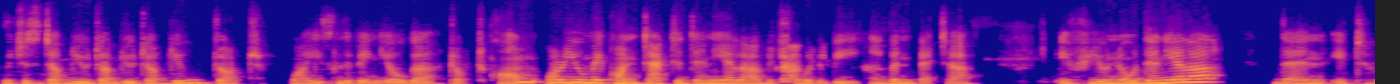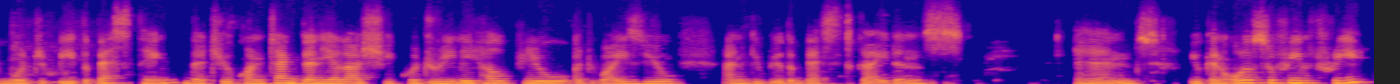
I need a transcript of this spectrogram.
which is www.wiselivingyoga.com, or you may contact Daniela, which would be even better. If you know Daniela, then it would be the best thing that you contact Daniela. She could really help you, advise you, and give you the best guidance. And you can also feel free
